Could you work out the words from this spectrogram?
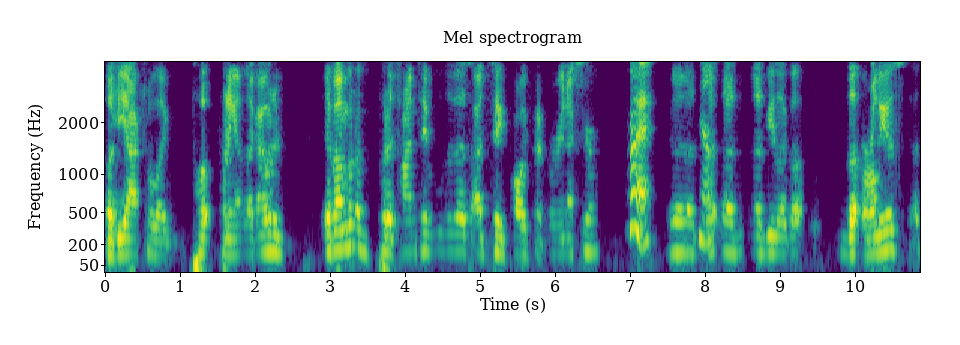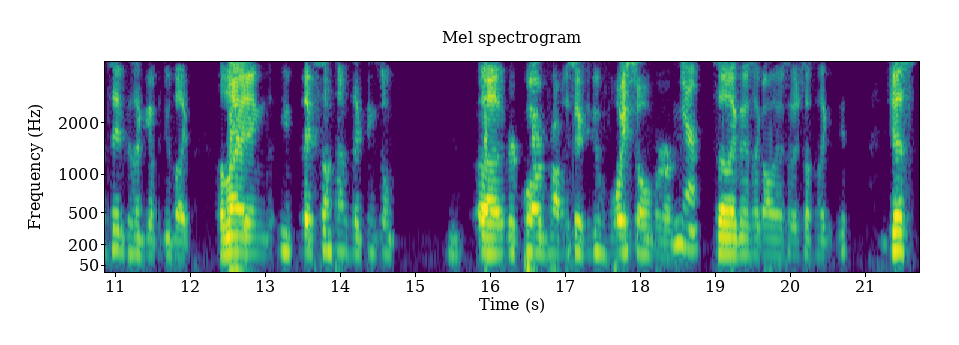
But the actual like put, putting it like I would, if I'm gonna put a timetable to this, I'd say probably February next year. all right. Uh, uh, Yeah. that, that, that'd be like the, the earliest I'd say because like you have to do like the lighting. You like sometimes like things don't uh record properly, so if you have to do voiceover. Yeah, So like there's like all this other stuff like just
